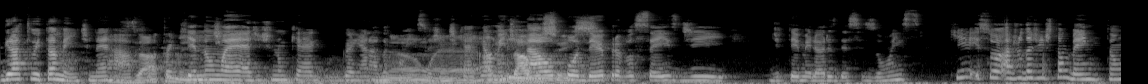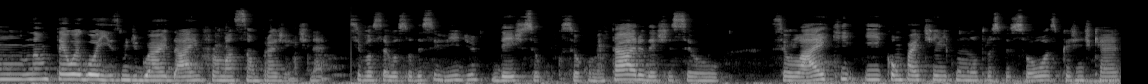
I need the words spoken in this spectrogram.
gratuitamente, né, Rafa? Exatamente. Porque não é, a gente não quer ganhar nada não, com isso, a gente é quer realmente dar vocês. o poder para vocês de, de ter melhores decisões, que isso ajuda a gente também, então não ter o egoísmo de guardar a informação pra gente, né? Se você gostou desse vídeo, deixe seu, seu comentário, deixe seu seu like e compartilhe com outras pessoas, porque a gente quer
